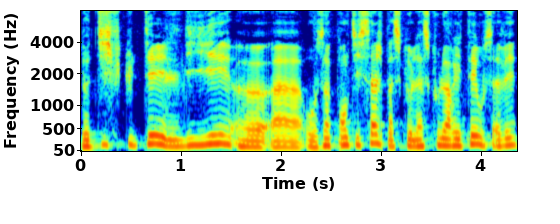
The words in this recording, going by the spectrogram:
de difficultés liées euh, aux apprentissages parce que la scolarité vous savez,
